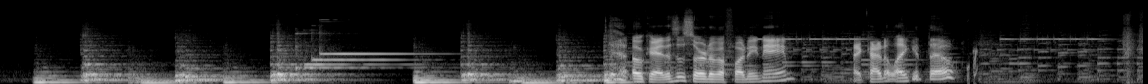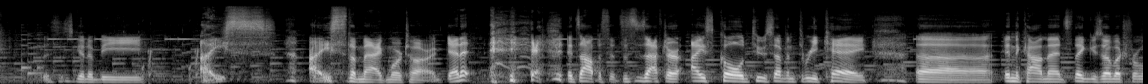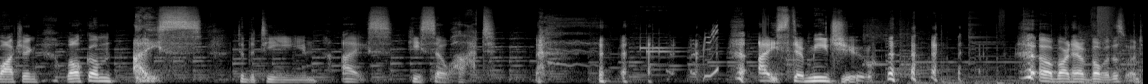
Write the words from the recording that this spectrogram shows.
Okay, this is sort of a funny name. I kind of like it though. This is gonna be Ice. Ice the Magmortar. Get it? it's opposites. This is after Ice Cold 273K. Uh, in the comments, thank you so much for watching. Welcome Ice to the team. Ice, he's so hot. Ice to meet you. oh, already having fun with this one.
